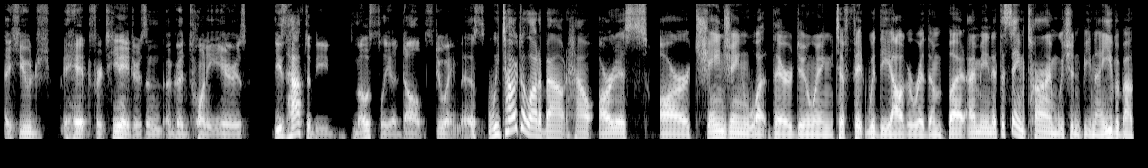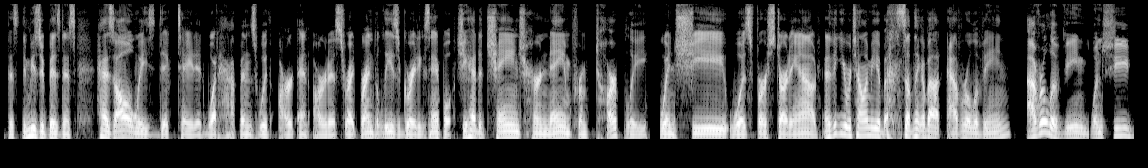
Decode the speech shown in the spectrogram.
a huge hit for teenagers in a good 20 years these have to be mostly adults doing this. We talked a lot about how artists are changing what they're doing to fit with the algorithm, but I mean, at the same time, we shouldn't be naive about this. The music business has always dictated what happens with art and artists, right? Brenda Lee is a great example. She had to change her name from Tarpley when she was first starting out. And I think you were telling me about something about Avril Lavigne. Avril Lavigne, when she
